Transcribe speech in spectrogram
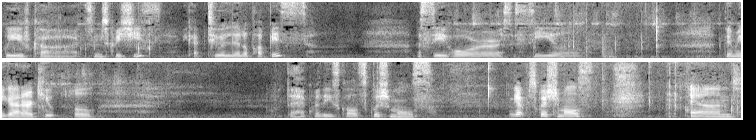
We've got some squishies. We got two little puppies, a seahorse, a seal. Then we got our cute little what the heck were these called? Squishmallows. Yep, Squishimals. And,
